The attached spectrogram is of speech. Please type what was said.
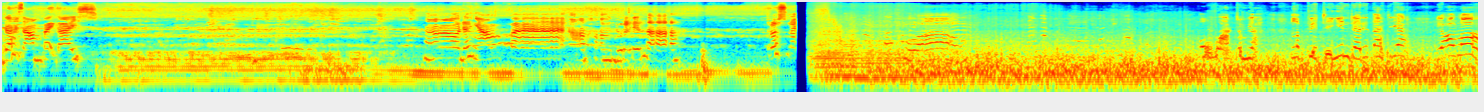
udah sampai guys. Nah udah nyampe. Alhamdulillah. Terus naik. Wow. Oh ya, lebih dingin dari tadi ya. Ya Allah,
